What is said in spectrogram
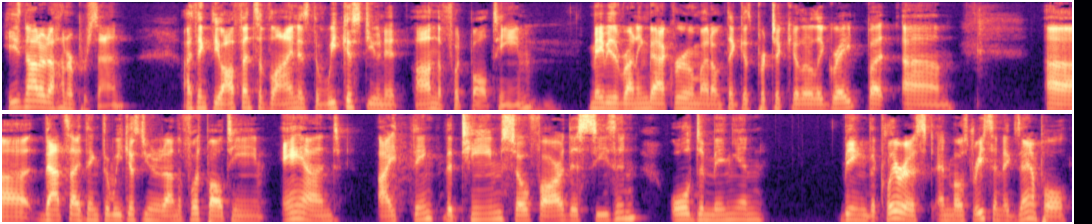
he's not at 100%. I think the offensive line is the weakest unit on the football team. Maybe the running back room I don't think is particularly great, but um, uh, that's I think the weakest unit on the football team. And I think the team so far this season, Old Dominion, being the clearest and most recent example,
